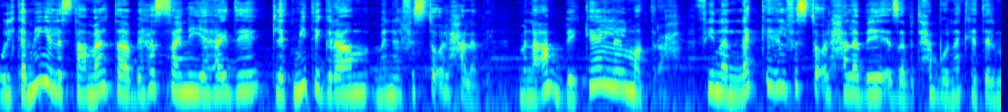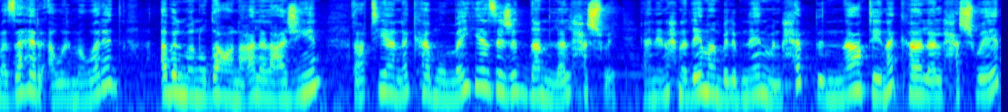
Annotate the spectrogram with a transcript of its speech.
والكمية اللي استعملتها بهالصينية هيدي 300 جرام من الفستق الحلبي منعبي كل المطرح. فينا ننكه الفستق الحلبي إذا بتحبوا نكهة المزهر أو المورد قبل ما نوضعهم على العجين تعطيها نكهة مميزة جدا للحشوة. يعني نحن دايما بلبنان بنحب نعطي نكهة للحشوات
